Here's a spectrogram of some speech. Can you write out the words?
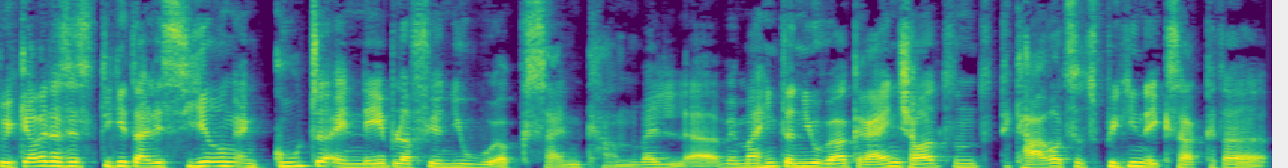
Du, ich glaube, dass es Digitalisierung ein guter Enabler für New Work sein kann, weil äh, wenn man hinter New Work reinschaut und die Caro hat zu Beginn eh gesagt, äh,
